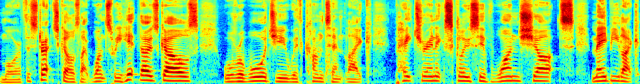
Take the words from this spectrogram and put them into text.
more of the stretch goals. Like once we hit those goals, we'll reward you with content like Patreon exclusive one shots, maybe like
